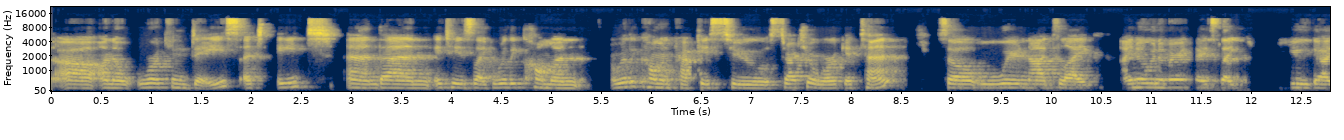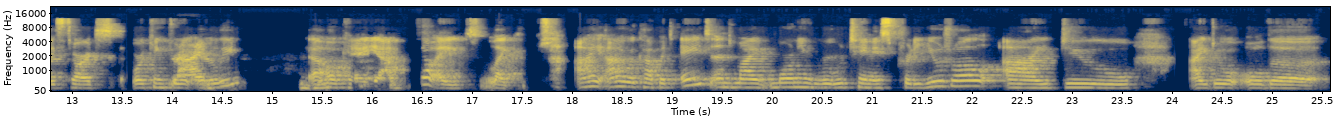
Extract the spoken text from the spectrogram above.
uh, on a working days at eight, and then it is like really common, really common practice to start your work at ten. So we're not like I know in America it's like you guys start working pretty Nine. early. Uh, mm-hmm. Uh, okay, yeah. So eight, like I I wake up at eight, and my morning routine is pretty usual. I do I do all the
